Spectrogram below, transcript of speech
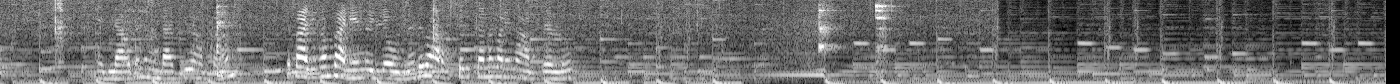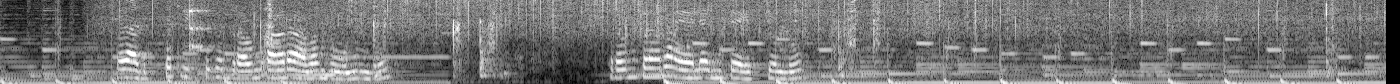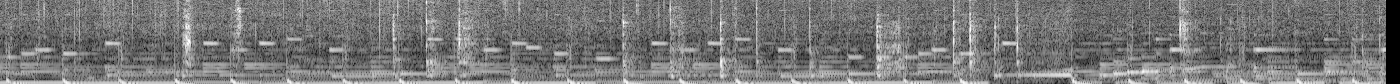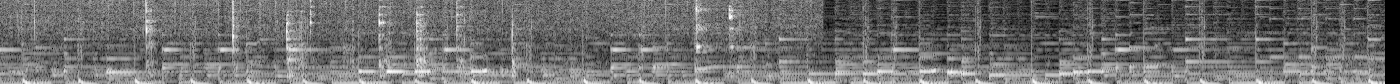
എല്ലാവരും ഉണ്ടാക്കി നോക്കണം. ഇപ്പോൾ അധികം പണിയൊന്നുമില്ല. ഒന്നത് വറുത്തെടുക്കാൻ പണി മാത്രമേ ഉള്ളൂ. അപ്പോൾ ഇട്ടത് ബ്രൗൺ കളർ ആവാൻ പോകുന്നുണ്ട് ബ്രൗൺ കളർ ആയാലേ അതിന് ടേസ്റ്റ് ഉള്ളൂ.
